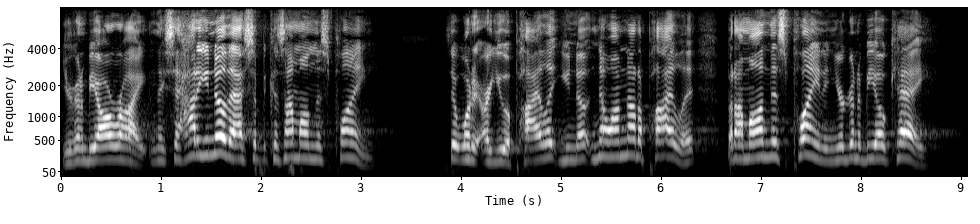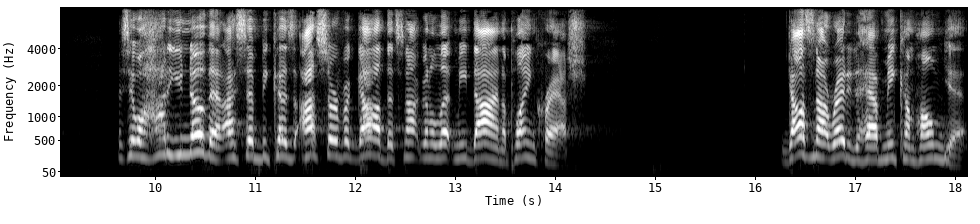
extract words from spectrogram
You're going to be all right. And they say, How do you know that? I said, Because I'm on this plane. I said, What are you a pilot? You know, no, I'm not a pilot, but I'm on this plane and you're going to be okay. They say, Well, how do you know that? I said, Because I serve a God that's not going to let me die in a plane crash. God's not ready to have me come home yet.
